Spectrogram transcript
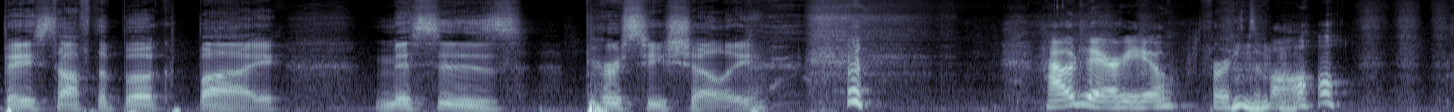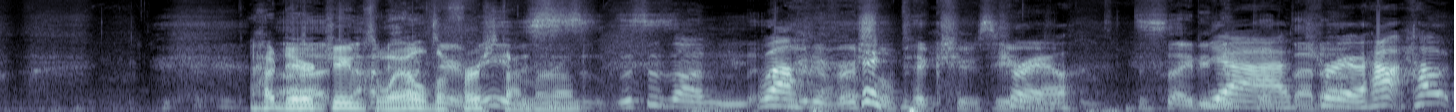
based off the book by Mrs. Percy Shelley. How dare you, first of all? How dare Uh, James how- Whale the first me? time This around? is, this is on Well, Universal Pictures here. true. This- I didn't yeah, put that true. up. How, how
